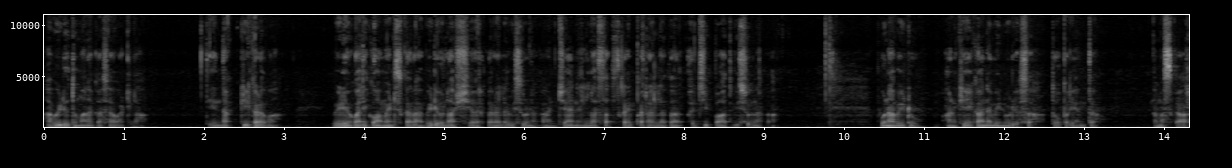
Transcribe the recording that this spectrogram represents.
हा व्हिडिओ तुम्हाला कसा वाटला ते नक्की कळवा. व्हिडिओखाली कॉमेंट्स करा व्हिडिओला शेअर करायला विसरू नका आणि चॅनलला सबस्क्राईब करायला तर अजिबात विसरू नका. पुन्हा भेटू आणखी एका नवीन व्हिडिओचा तोपर्यंत नमस्कार.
